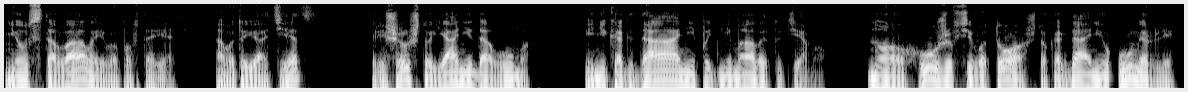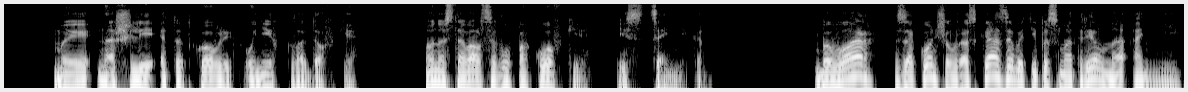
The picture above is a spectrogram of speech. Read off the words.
не уставала его повторять, а вот ее отец решил, что я недоумок и никогда не поднимал эту тему. Но хуже всего то, что когда они умерли, мы нашли этот коврик у них в кладовке. Он оставался в упаковке и с ценником. Бавуар закончил рассказывать и посмотрел на Анни.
